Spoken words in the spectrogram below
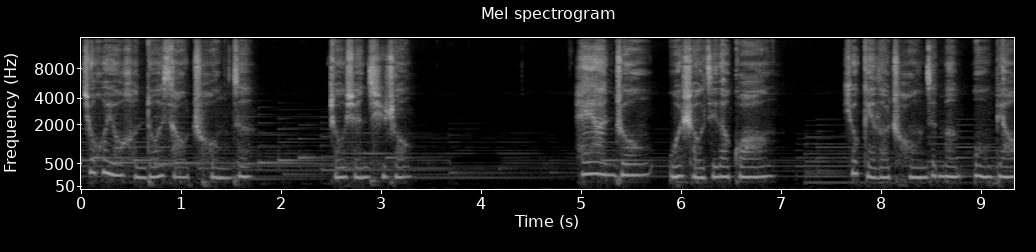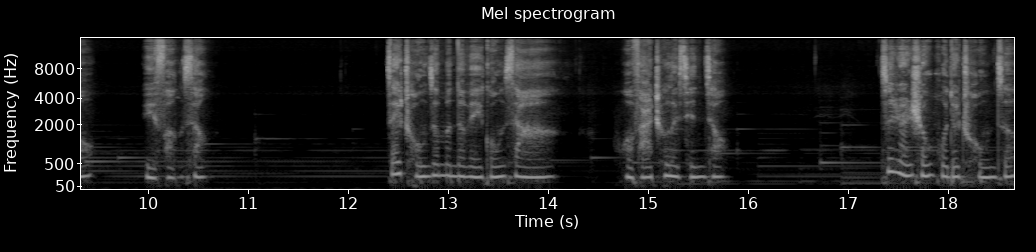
就会有很多小虫子周旋其中。黑暗中，我手机的光，又给了虫子们目标与方向。在虫子们的围攻下，我发出了尖叫。自然生活的虫子，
